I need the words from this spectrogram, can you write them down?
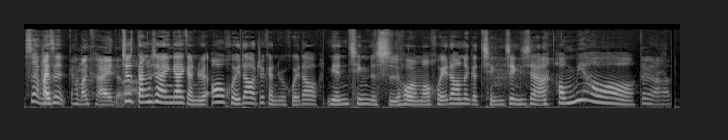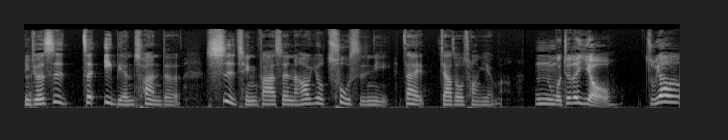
是还，还是还蛮可爱的。就是当下应该感觉哦，回到就感觉回到年轻的时候了吗？回到那个情境下，好妙哦。对啊，你觉得是这一连串的事情发生，然后又促使你在加州创业吗？嗯，我觉得有。主要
